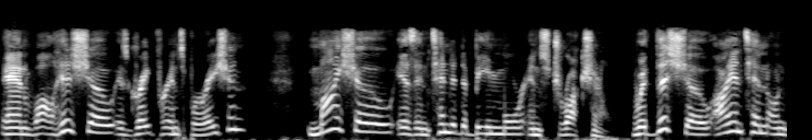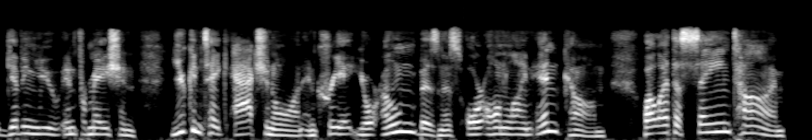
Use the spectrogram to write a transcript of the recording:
And while his show is great for inspiration, my show is intended to be more instructional. With this show, I intend on giving you information you can take action on and create your own business or online income, while at the same time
